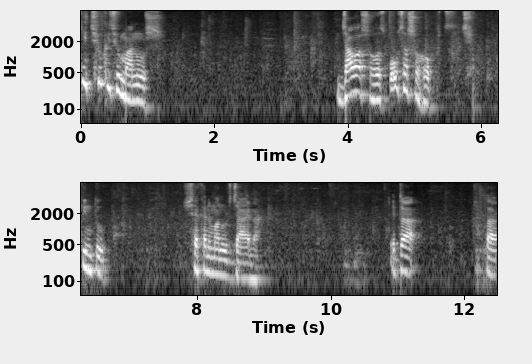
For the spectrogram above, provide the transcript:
কিছু কিছু মানুষ যাওয়া সহজ, পৌঁছা সহজ কিন্তু সেখানে মানুষ যায় না। এটা তার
